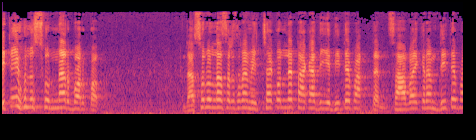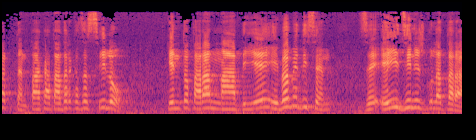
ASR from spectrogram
এটাই হলো সুন্নার বরকত। রাসুল্লাহাম ইচ্ছা করলে টাকা দিয়ে দিতে পারতেন সাহবাইকেরাম দিতে পারতেন, টাকা তাদের কাছে ছিল। কিন্তু তারা না দিয়ে এভাবে দিচ্ছেন যে এই জিনিসগুলা তারা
